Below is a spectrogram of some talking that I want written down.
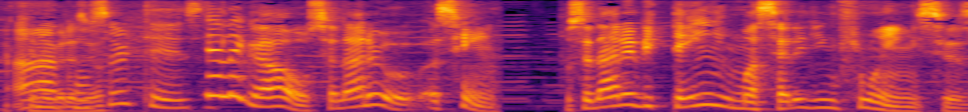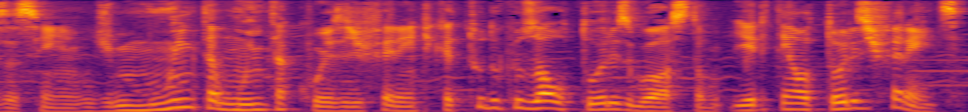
aqui ah, no com Brasil. certeza. É legal, o cenário, assim, o cenário ele tem uma série de influências, assim, de muita, muita coisa diferente, que é tudo que os autores gostam. E ele tem autores diferentes.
